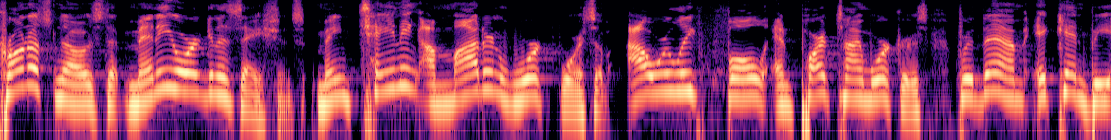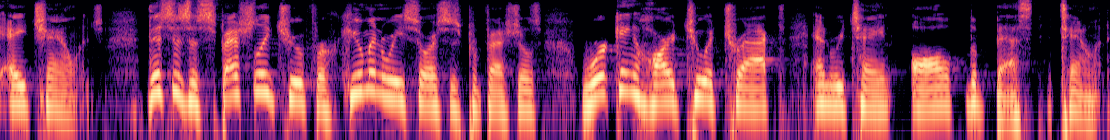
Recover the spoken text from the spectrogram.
Kronos knows that many organizations maintaining a modern workforce of hourly, full, and part-time workers, for them, it can be a challenge. This is especially true for human resources professionals working hard to attract and retain all the best talent.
